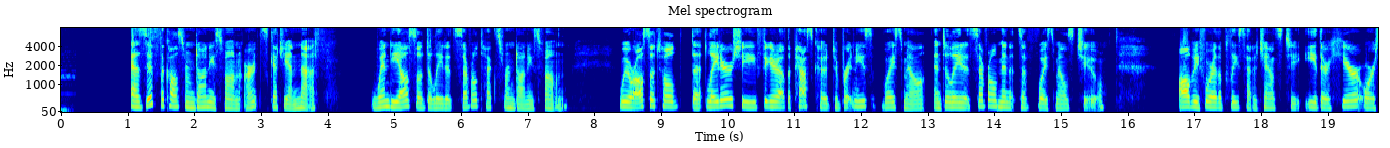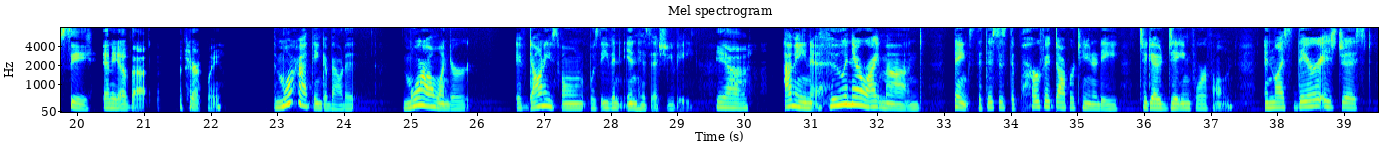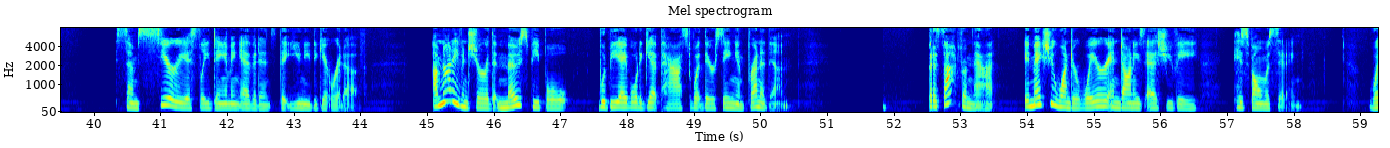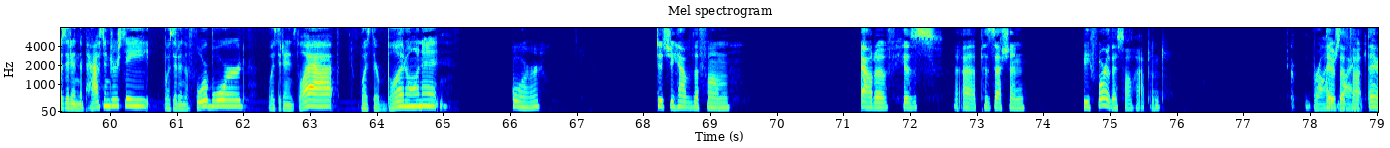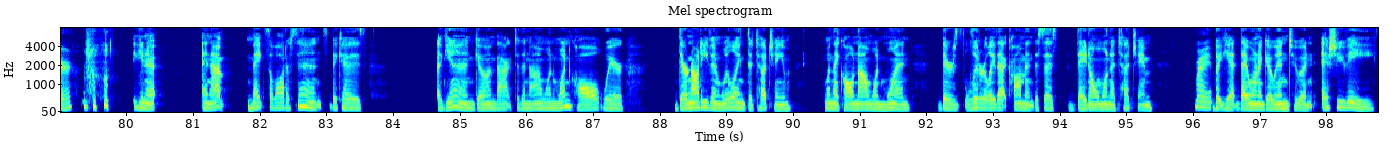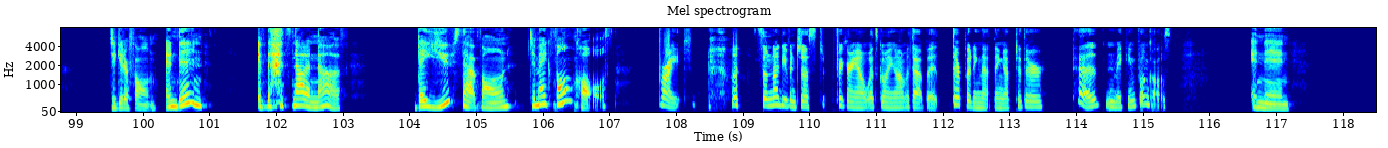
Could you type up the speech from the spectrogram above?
As if the calls from Donnie's phone aren't sketchy enough, Wendy also deleted several texts from Donnie's phone. We were also told that later she figured out the passcode to Brittney's voicemail and deleted several minutes of voicemails too, all before the police had a chance to either hear or see any of that, apparently. The more I think about it, the more I wonder if Donnie's phone was even in his SUV. Yeah. I mean, who in their right mind thinks that this is the perfect opportunity to go digging for a phone unless there is just some seriously damning evidence that you need to get rid of? I'm not even sure that most people would be able to get past what they're seeing in front of them. But aside from that, it makes you wonder where in Donnie's SUV his phone was sitting. Was it in the passenger seat? Was it in the floorboard? Was it in his lap? Was there blood on it? Or did she have the phone out of his uh, possession before this all happened? Right. There's a like, thought there. you know, and that makes a lot of sense because, again, going back to the 911 call where they're not even willing to touch him when they call 911. There's literally that comment that says they don't want to touch him, right. but yet they want to go into an SUV to get a phone. And then, if that's not enough, they use that phone to make phone calls. Right. so, not even just figuring out what's going on with that, but they're putting that thing up to their head and making phone calls. And then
